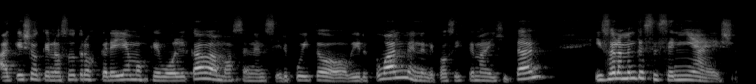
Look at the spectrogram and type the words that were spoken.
aquello que nosotros creíamos que volcábamos en el circuito virtual, en el ecosistema digital, y solamente se ceñía a ello.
